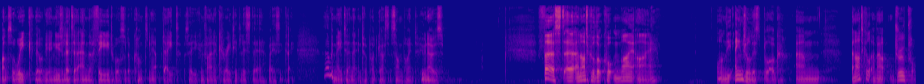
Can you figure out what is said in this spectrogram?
once a week there will be a newsletter and the feed will sort of constantly update so you can find a curated list there basically and we may turn that into a podcast at some point who knows first uh, an article that caught my eye on the AngelList blog um, an article about drupal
